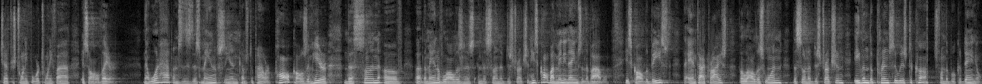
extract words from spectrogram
chapters 24, 25, it's all there. Now, what happens is this man of sin comes to power. Paul calls him here the son of, uh, the man of lawlessness and the son of destruction. He's called by many names in the Bible. He's called the beast, the Antichrist, the lawless one, the son of destruction, even the prince who is to come. It's from the book of Daniel.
